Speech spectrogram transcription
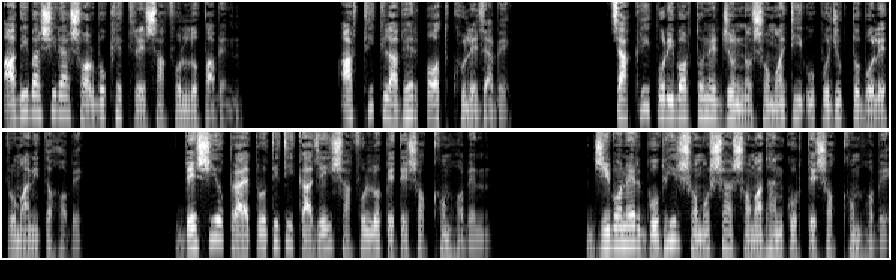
আদিবাসীরা সর্বক্ষেত্রে সাফল্য পাবেন। আর্থিক লাভের পথ খুলে যাবে। চাকরি পরিবর্তনের জন্য সময়টি উপযুক্ত বলে প্রমাণিত হবে। দেশীয় প্রায় প্রতিটি কাজেই সাফল্য পেতে সক্ষম হবেন। জীবনের গভীর সমস্যার সমাধান করতে সক্ষম হবে।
